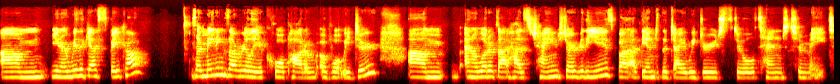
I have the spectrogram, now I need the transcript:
um, you know, with a guest speaker. So, meetings are really a core part of, of what we do. Um, and a lot of that has changed over the years, but at the end of the day, we do still tend to meet.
